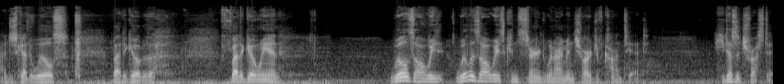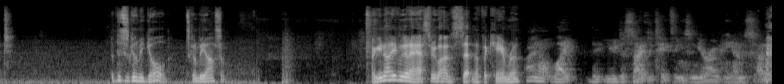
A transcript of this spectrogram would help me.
I just got the wheels. About to go up to the about to go in. Will's always Will is always concerned when I'm in charge of content. He doesn't trust it. But this is gonna be gold. It's gonna be awesome. Are you not even gonna ask me why I'm setting up a camera? I don't like that you decide to take things in your own hands. I don't,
